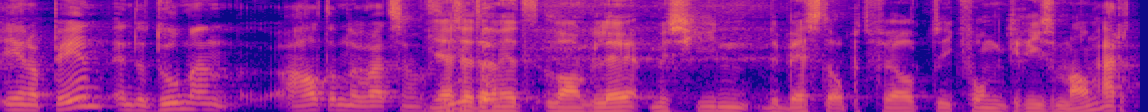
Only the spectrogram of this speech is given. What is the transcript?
ja. op één. En de doelman haalt hem nog uit zijn Jij voeten. zei net Langlais, misschien de beste op het veld. Ik vond Griezmann. Arthur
